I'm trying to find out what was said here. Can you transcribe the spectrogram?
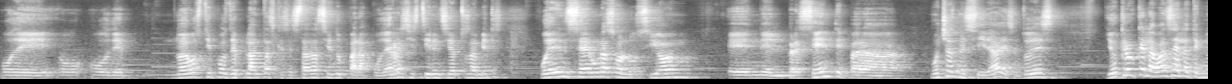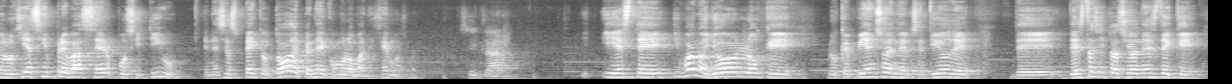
o, de, o, o de nuevos tipos de plantas que se están haciendo para poder resistir en ciertos ambientes, pueden ser una solución en el presente para muchas necesidades. Entonces, yo creo que el avance de la tecnología siempre va a ser positivo en ese aspecto. Todo depende de cómo lo manejemos. ¿no? Sí, claro. Y, este, y bueno, yo lo que, lo que pienso en el sentido de, de, de esta situación es de que,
